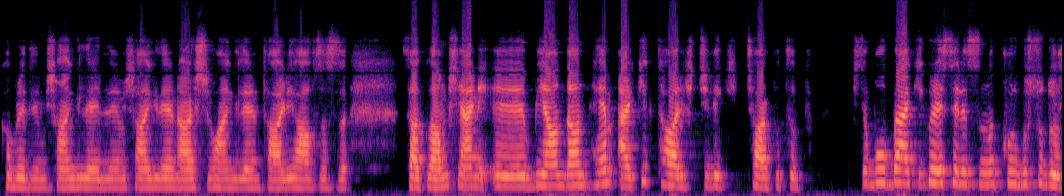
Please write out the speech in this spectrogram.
kabul edilmiş, hangileri edilmiş, hangilerin arşiv, hangilerin tarihi hafızası saklanmış. Yani e, bir yandan hem erkek tarihçilik çarpıtıp işte bu belki Grace Ellison'ın kurgusudur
